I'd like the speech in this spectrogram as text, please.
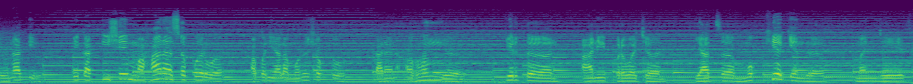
जीवनातील एक अतिशय महान असं पर्व आपण याला म्हणू शकतो. कारण अभंग कीर्तन आणि प्रवचन याचं मुख्य केंद्र म्हणजेच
